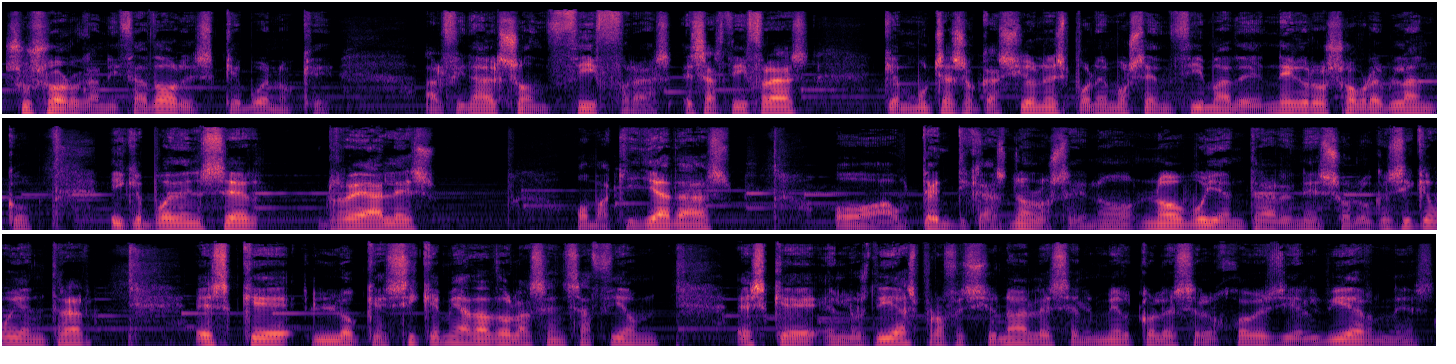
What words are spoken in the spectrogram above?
sus organizadores, que bueno, que al final son cifras, esas cifras que en muchas ocasiones ponemos encima de negro sobre blanco y que pueden ser reales o maquilladas o auténticas, no lo sé, no, no voy a entrar en eso. Lo que sí que voy a entrar es que lo que sí que me ha dado la sensación es que en los días profesionales, el miércoles, el jueves y el viernes,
